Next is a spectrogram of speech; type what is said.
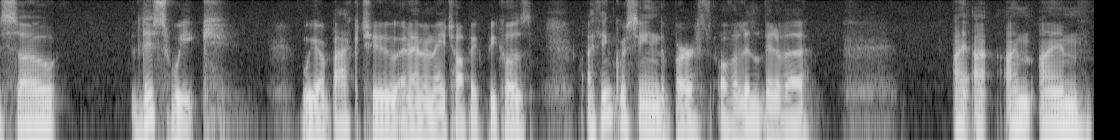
So this week we are back to an MMA topic because I think we're seeing the birth of a little bit of a. I, I I'm I'm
